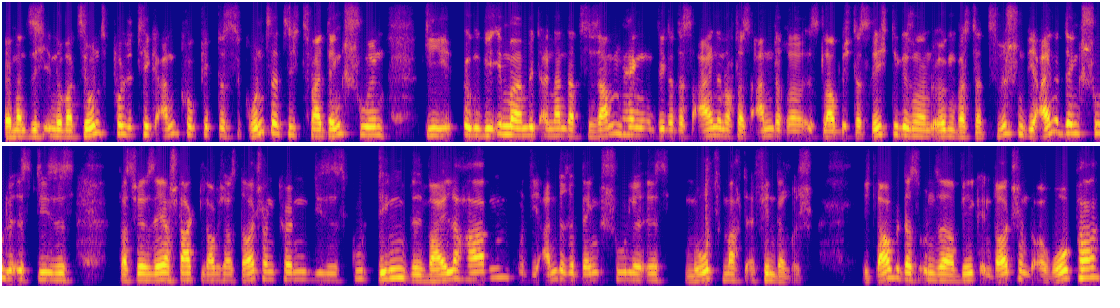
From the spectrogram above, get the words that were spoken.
Wenn man sich Innovationspolitik anguckt, gibt es grundsätzlich zwei Denkschulen, die irgendwie immer miteinander zusammenhängen. Weder das eine noch das andere ist, glaube ich, das Richtige, sondern irgendwas dazwischen. Die eine Denkschule ist dieses, was wir sehr stark, glaube ich, aus Deutschland können, dieses Gut Ding will Weile haben. Und die andere Denkschule ist, Not macht erfinderisch. Ich glaube, dass unser Weg in Deutschland und Europa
